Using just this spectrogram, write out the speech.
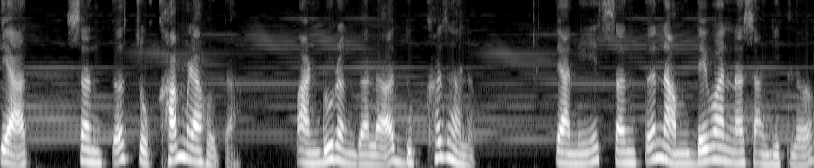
त्यात संत चोखामळा होता. पांडुरंगाला दुःख झालं. त्याने संत नामदेवांना सांगितलं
